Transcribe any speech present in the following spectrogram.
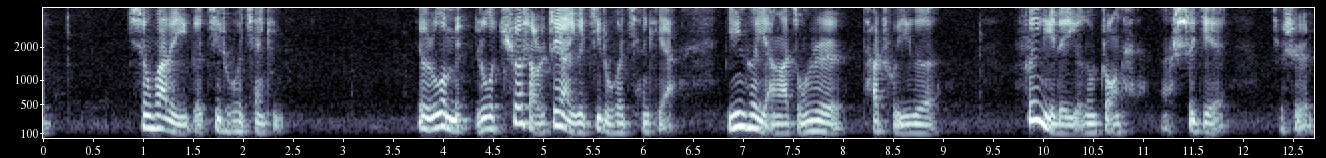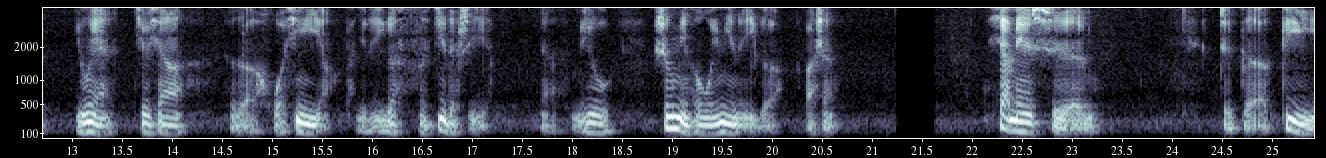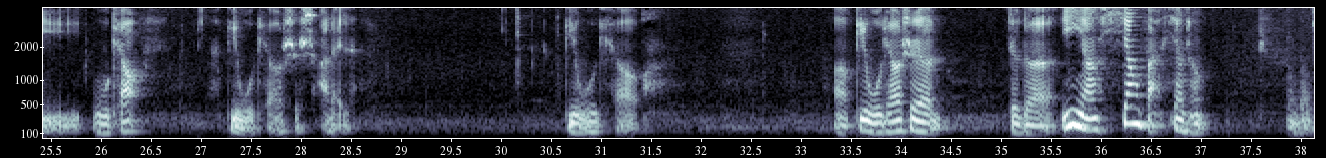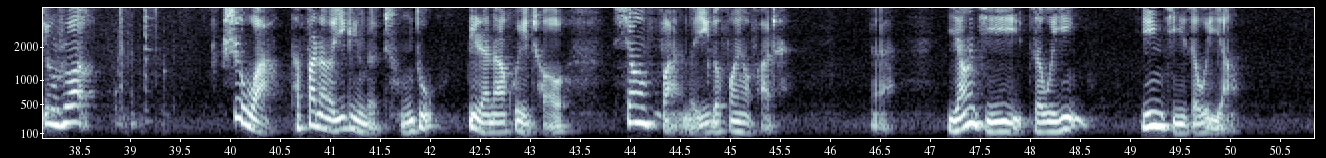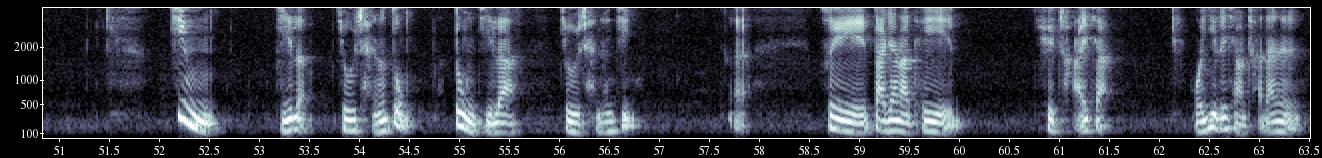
生发的一个基础和前提。就如果没如果缺少了这样一个基础和前提啊，阴和阳啊总是它处于一个分离的一种状态啊，世界就是永远就像这个火星一样，它就是一个死寂的世界啊，没有生命和文明的一个发生。下面是这个第五条，第五条是啥来着？第五条啊，第五条是这个阴阳相反相成，就是说事物啊，它发展到一定的程度，必然呢会朝相反的一个方向发展。哎，阳极则为阴，阴极则为阳。静极了就会产生动，动极了就会产生静，哎，所以大家呢可以去查一下。我一直想查，但是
